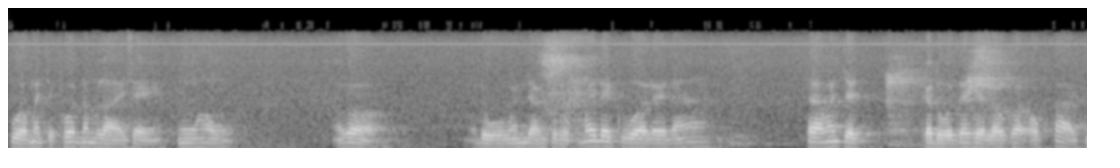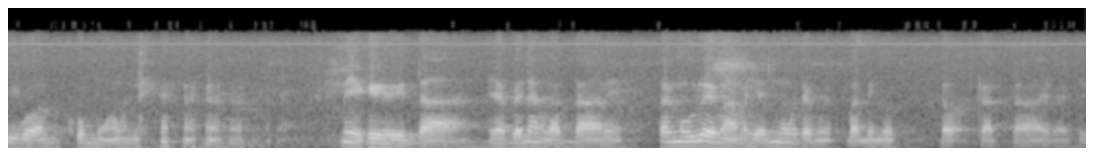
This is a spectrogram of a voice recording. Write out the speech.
กลัวมันจะพ่นน้ำลายใส่งูเห่าแล้วก็ดูมันอย่างสนุกไม่ได้กลัวเลยนะถ้ามันจะกระโดดได้เห็นเราก็เอาผ้าคีวรคลุมหัวมัน นี่คือตา อย่าไปนั่งหลับตาเนี่ยถ้างูเรื่อยมามาเห็นงูแต่มือบัดนึงก็ ดอดกัดตายอะไรที่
